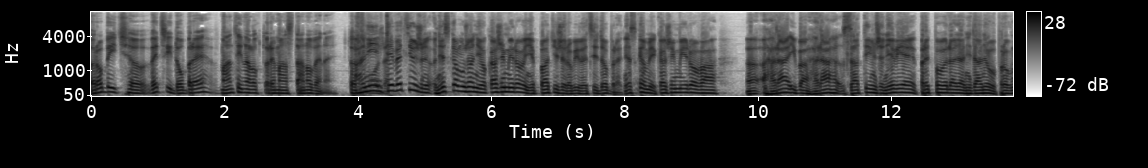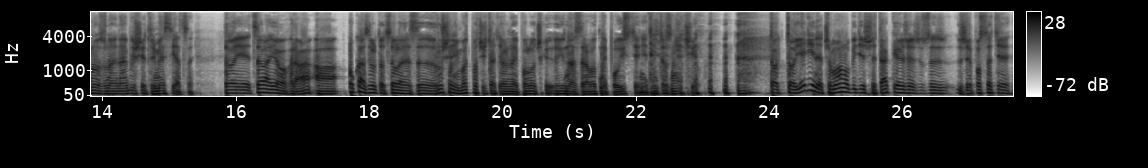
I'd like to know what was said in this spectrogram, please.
robiť veci dobre v mantineloch, ktoré má stanovené. Ktoré ani môže. tie veci už, dneska už ani o Kažimírovi neplatí, že robí veci dobre. Dneska je Kažimírová hra iba hra za tým, že nevie predpovedať ani daňovú prognózu na najbližšie 3 mesiace. To je celá jeho hra a pokazil to celé s rušením odpočítateľnej poločky na zdravotné poistenie. Tým to zničil. To, to jediné, čo mohlo byť ešte také, že, že, že v podstate e,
